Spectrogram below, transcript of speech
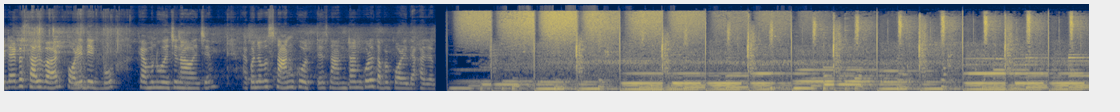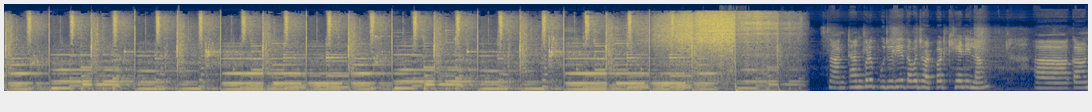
এটা একটা সালোয়ার পরে দেখব কেমন হয়েছে, না হয়েছে। এখন যাব স্নান করতে, স্নান টান করে তারপর পরে দেখা যাবে। স্নান টান করে পুজো দিয়ে তারপর ঝটপট খেয়ে নিলাম। কারণ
